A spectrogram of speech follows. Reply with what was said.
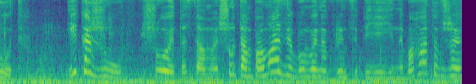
От. І кажу, що це саме, що там по мазі, бо в мене, в принципі, її небагато вже.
